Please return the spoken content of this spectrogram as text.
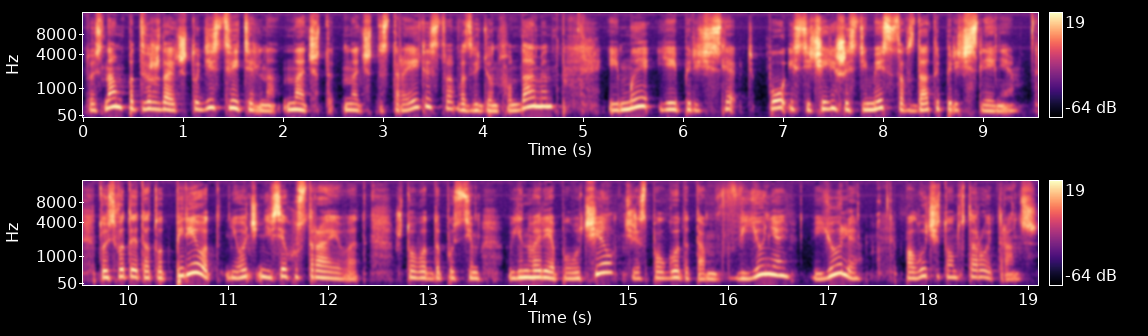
То есть нам подтверждает, что действительно начато, начато строительство, возведен фундамент, и мы ей перечисляем по истечении 6 месяцев с даты перечисления. То есть вот этот вот период не, очень, не всех устраивает, что вот, допустим, в январе получил, через полгода там в июне, в июле получит он второй транш.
